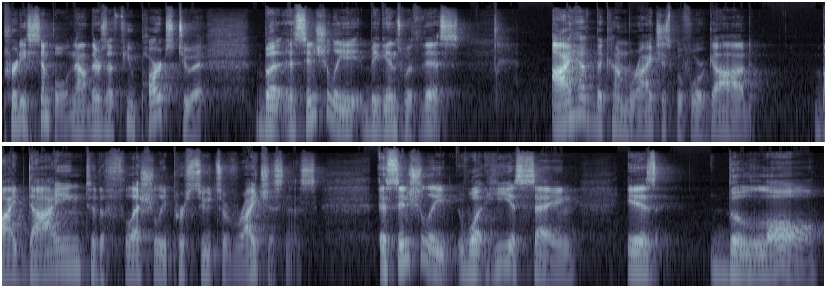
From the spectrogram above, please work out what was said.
pretty simple. Now, there's a few parts to it, but essentially it begins with this I have become righteous before God by dying to the fleshly pursuits of righteousness. Essentially, what he is saying is the law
